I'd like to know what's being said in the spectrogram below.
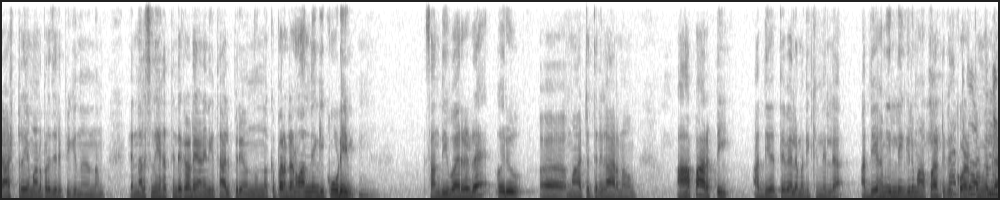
രാഷ്ട്രീയമാണ് പ്രചരിപ്പിക്കുന്നതെന്നും എന്നാൽ സ്നേഹത്തിന്റെ കടയാണ് എനിക്ക് താല്പര്യമെന്നും എന്നൊക്കെ പറഞ്ഞിട്ടാണ് വന്നെങ്കിൽ കൂടിയും സന്ദീപ് വാര്യരുടെ ഒരു മാറ്റത്തിന് കാരണവും ആ പാർട്ടി അദ്ദേഹത്തെ വിലമതിക്കുന്നില്ല. അദ്ദേഹം ഇല്ലെങ്കിലും ആ പാർട്ടിക്ക് കുഴപ്പമില്ല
